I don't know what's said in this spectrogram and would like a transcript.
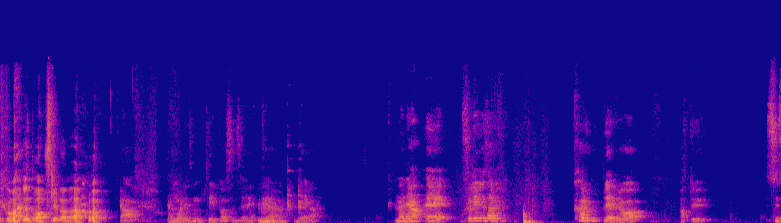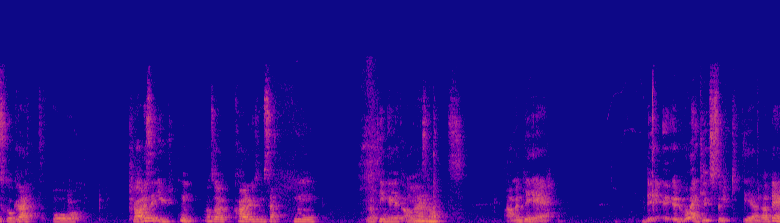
Det var litt vanskelig, den der. Ja, en må liksom tilpasse seg litt Mm. til det, ja. Men ja, eh, for det er sånn Hva du opplever da at du syns går greit å klare seg uten? Altså, hva har du liksom sett nå når ting er litt annerledes? Mm. At ja, men det, det Det var egentlig ikke så viktig, eller det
